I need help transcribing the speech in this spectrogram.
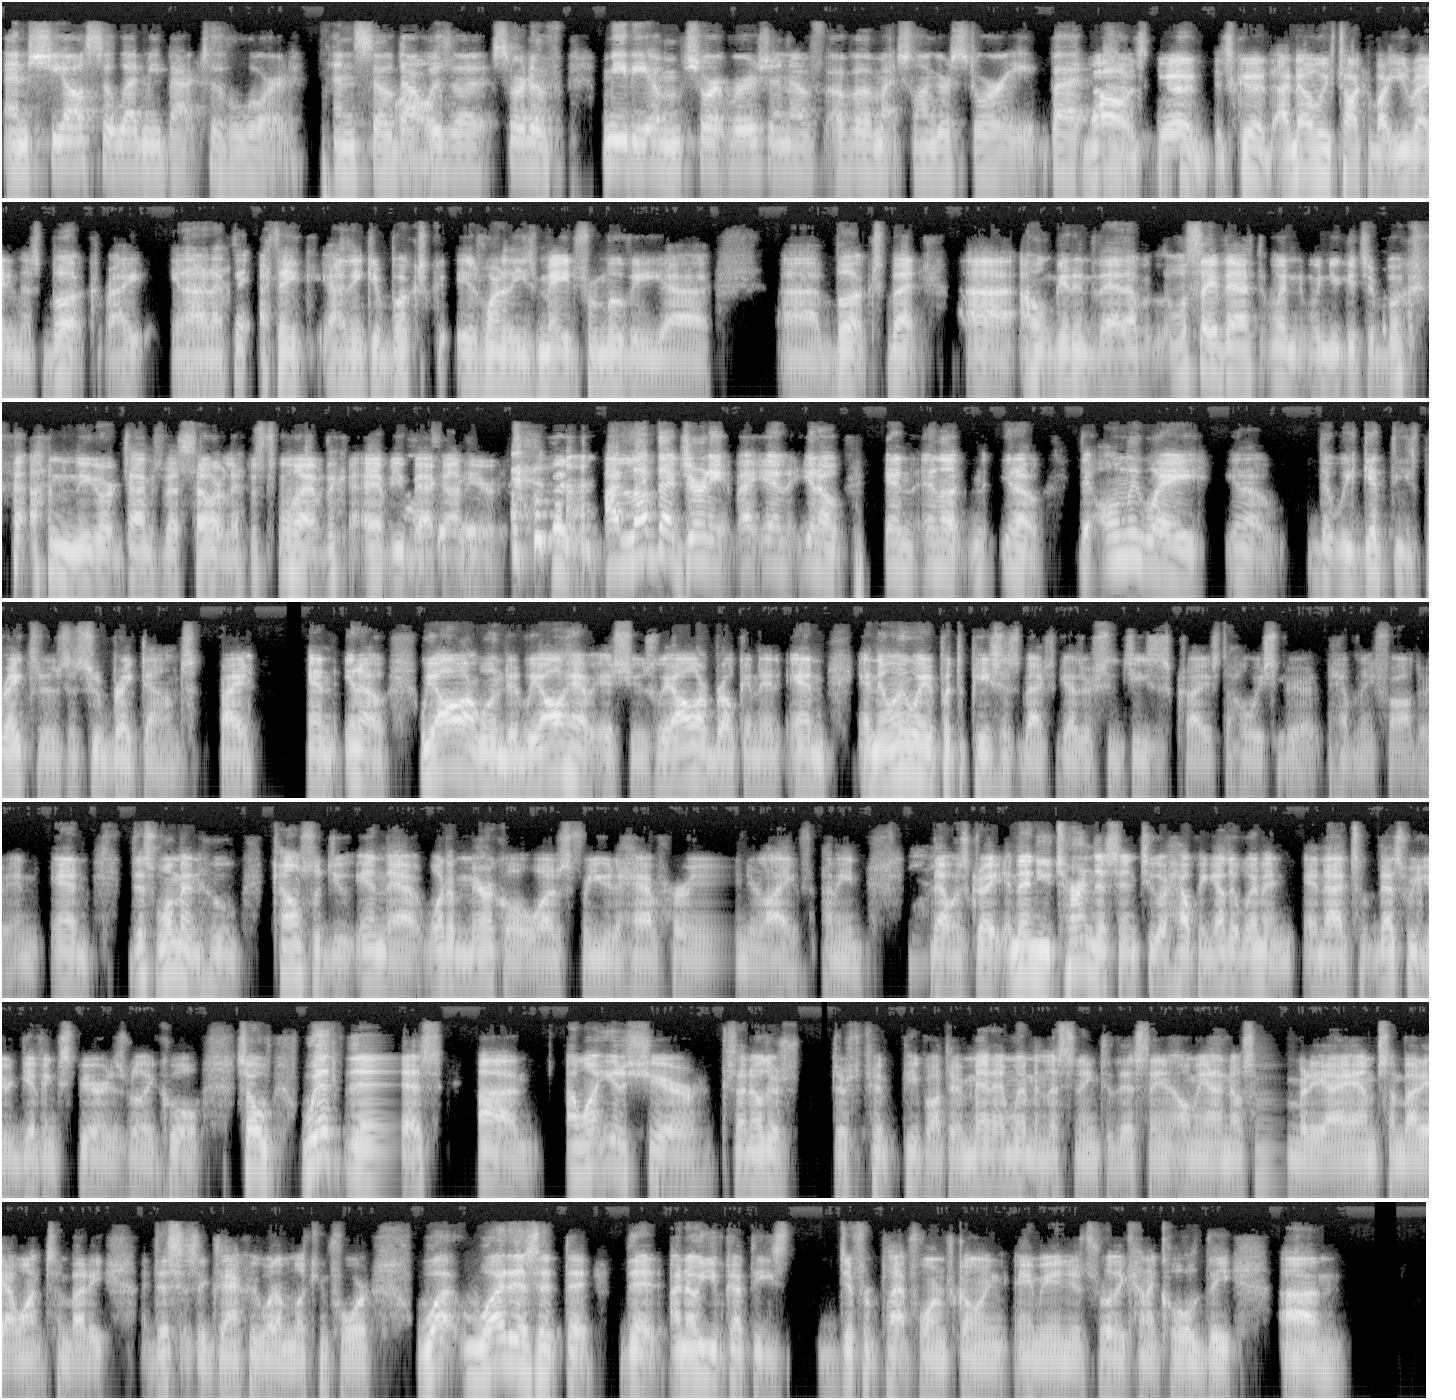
and she also led me back to the lord. And so that was a sort of medium short version of of a much longer story but no um, it's good. It's good. I know we've talked about you writing this book right? You know and i think i think i think your book is one of these made for movie uh uh books but uh i won't get into that. We'll save that when when you get your book on the new york times bestseller list. We'll have to have you back on here. But i love that journey and you know and and look you know the only way you know that we get these breakthroughs is through breakdowns right? And you know we all are wounded we all have issues we all are broken and and and the only way to put the pieces back together is through jesus christ the holy spirit heavenly father and and this woman who counseled you in that what a miracle it was for you to have her in your life. I mean yeah. that was great. And then you turn this into a helping other women and that's that's where your giving spirit is really cool. So with this um, I want you to share because I know there's there's people out there, men and women listening to this saying, "Oh man, I know somebody. I am somebody. I want somebody. This is exactly what I'm looking for." What what is it that that I know you've got these different platforms going, Amy, and it's really kind of cool. The um,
